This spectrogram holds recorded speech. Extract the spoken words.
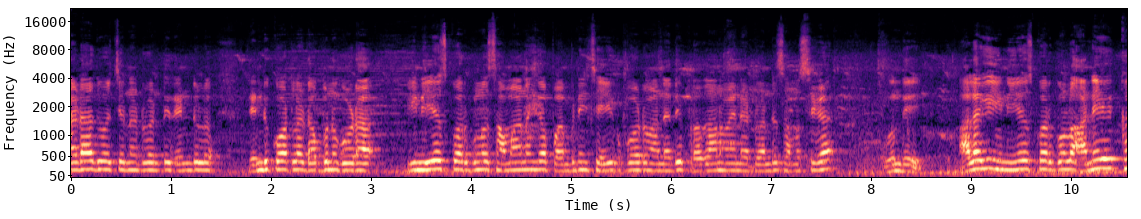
ఏడాది వచ్చినటువంటి రెండు రెండు కోట్ల డబ్బును కూడా ఈ నియోజకవర్గంలో సమానంగా పంపిణీ చేయకపోవడం అనేది ప్రధానమైనటువంటి సమస్యగా ఉంది. అలాగే ఈ నియోజకవర్గంలో అనేక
